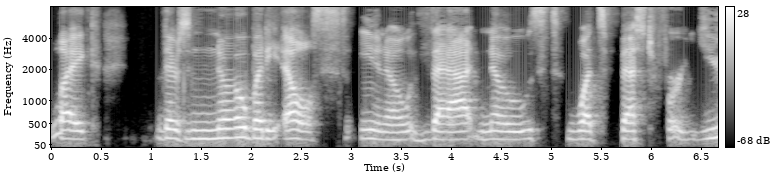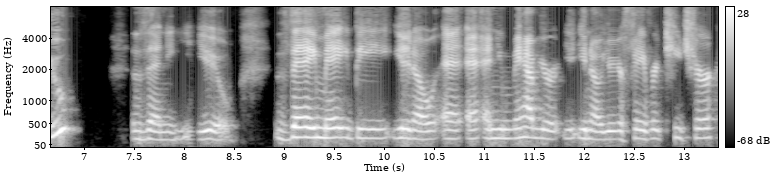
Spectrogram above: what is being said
Like, there's nobody else, you know, that knows what's best for you than you. They may be, you know, and, and, you may have your, you know, your favorite teacher,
